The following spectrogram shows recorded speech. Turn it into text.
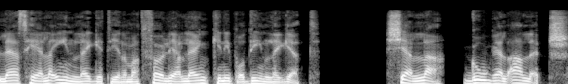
Läs hela inlägget genom att följa länken i poddinlägget. Källa Google Alerts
